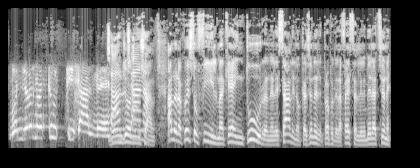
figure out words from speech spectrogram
Buongiorno a tutti, salve. Ciao, Buongiorno Luciana. Allora, questo film che è in tour nelle sale in occasione de- proprio della festa della liberazione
